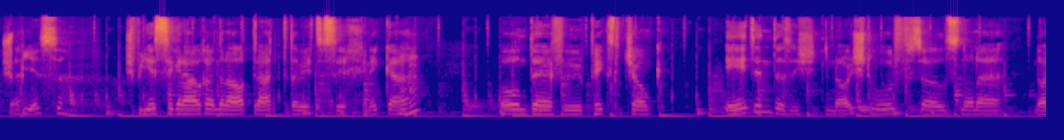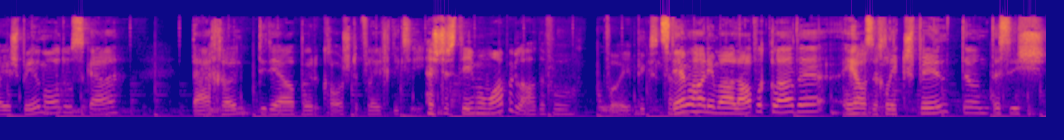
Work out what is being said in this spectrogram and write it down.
Spiessen. Spiessen genau können antreten, da wird es sicher nicht geben. Und äh, für Pixel Junk Eden, das ist der neueste Wurf, soll es noch eine neuen Spielmodus geben. Der könnte dann aber kostenpflichtig sein. Hast du das Demo mal abgeladen von, von Epic? Das Demo habe ich mal abgeladen, ich habe es ein bisschen gespielt und es war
